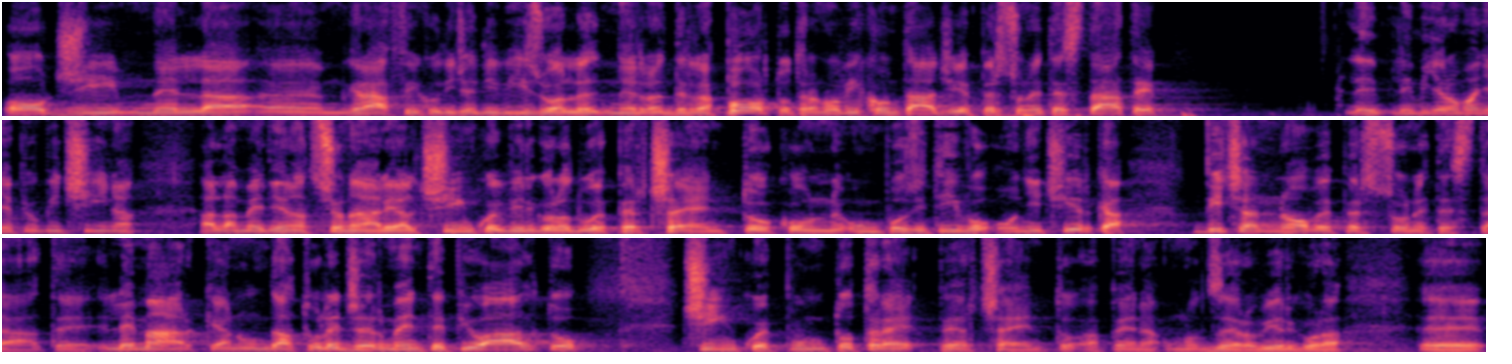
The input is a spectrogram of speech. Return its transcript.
Oggi nel eh, grafico di JD Visual nel, del rapporto tra nuovi contagi e persone testate L'Emilia Romagna è più vicina alla media nazionale al 5,2% con un positivo ogni circa 19 persone testate. Le Marche hanno un dato leggermente più alto 5.3%, appena uno 0,1%. Eh,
